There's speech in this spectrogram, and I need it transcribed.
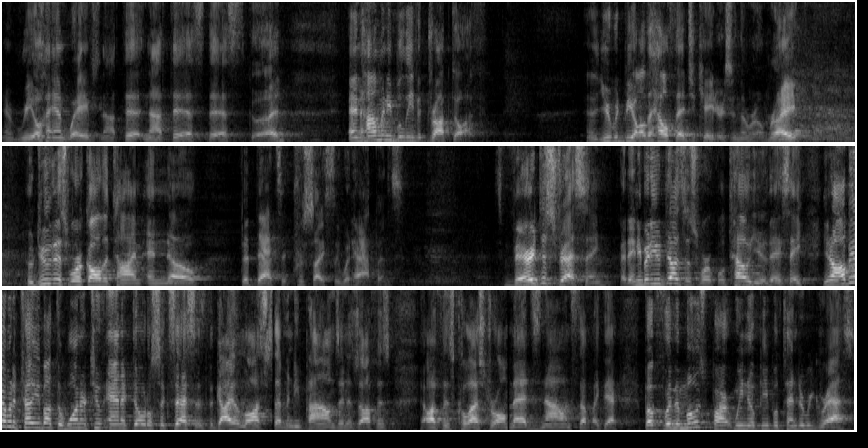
real hand waves, not this, not this, this, good. And how many believe it dropped off? You would be all the health educators in the room, right? Who do this work all the time and know that that's precisely what happens. It's very distressing, but anybody who does this work will tell you, they say, you know, I'll be able to tell you about the one or two anecdotal successes. The guy who lost 70 pounds and is off his, off his cholesterol meds now and stuff like that. But for the most part, we know people tend to regress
